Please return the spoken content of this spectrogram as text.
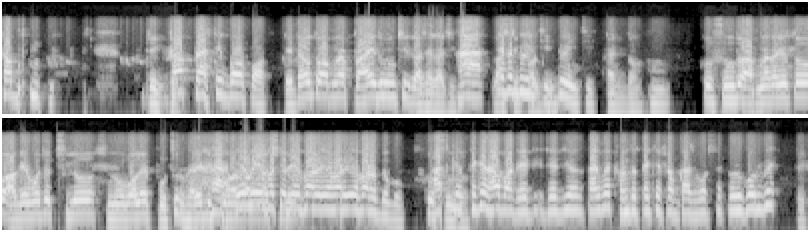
সব ঠিক। সব প্লাস্টিক বড় পট এটাও তো আপনার প্রায় দু ইঞ্চির কাছাকাছি। হ্যাঁ এটা Plastic ইঞ্চি একদম। খুব সুন্দর। আপনার কাছে তো আগের বছর ছিল স্নোবলের প্রচুর ভ্যারাইটি এবছর এবার এবার এবারও দেবো। আজকের থেকে আবার রেডি রেডি থাকবে সন্ধ্যা থেকে সব গাছ বসতে শুরু করবে। ঠিক।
